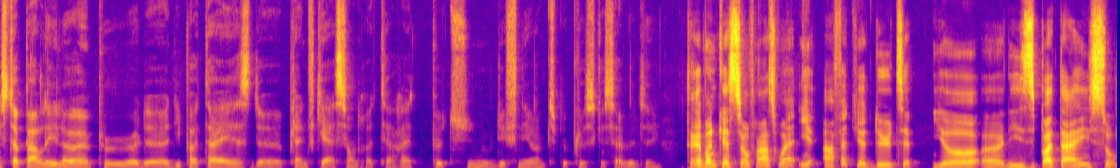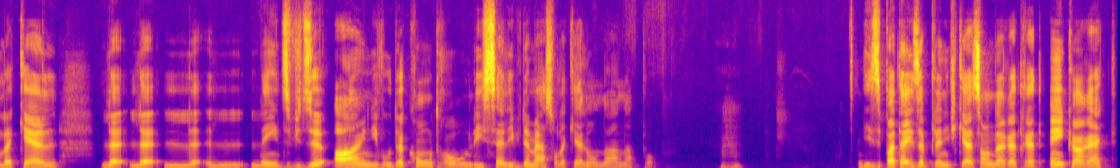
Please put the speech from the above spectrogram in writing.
t'a parlé un peu euh, d'hypothèse de, planification de retraite. Peux-tu nous définir un petit peu plus ce que ça veut dire? Très bonne question, François. en fait, il y a deux types. Il y a euh, les hypothèses sur lesquelles l'individu a un niveau de contrôle et celles, évidemment, sur lesquelles on n'en a pas. Mm-hmm. Les hypothèses de planification de la retraite incorrectes,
